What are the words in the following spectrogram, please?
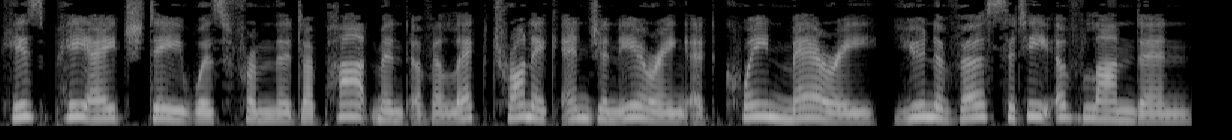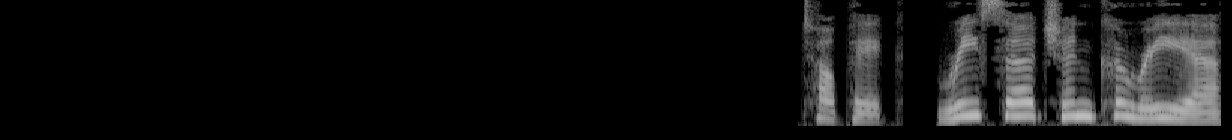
His PhD was from the Department of Electronic Engineering at Queen Mary, University of London. Research and career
